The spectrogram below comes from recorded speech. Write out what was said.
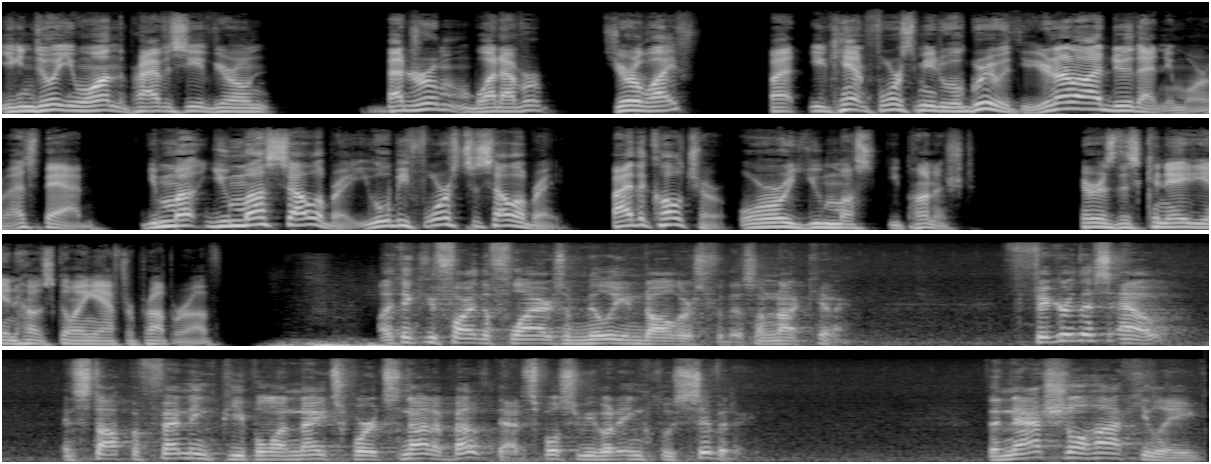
you can do what you want in the privacy of your own bedroom, whatever. It's your life, but you can't force me to agree with you. You're not allowed to do that anymore. That's bad. You, mu- you must celebrate. You will be forced to celebrate by the culture, or you must be punished. Here is this Canadian host going after Provorov. I think you find the Flyers a million dollars for this. I'm not kidding. Figure this out and stop offending people on nights where it's not about that. It's supposed to be about inclusivity. The National Hockey League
